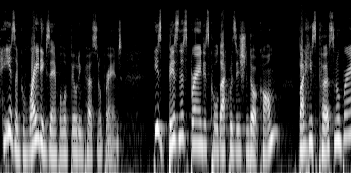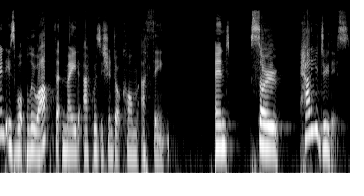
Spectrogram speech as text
he is a great example of building personal brand. His business brand is called acquisition.com, but his personal brand is what blew up that made acquisition.com a thing. And so, how do you do this?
